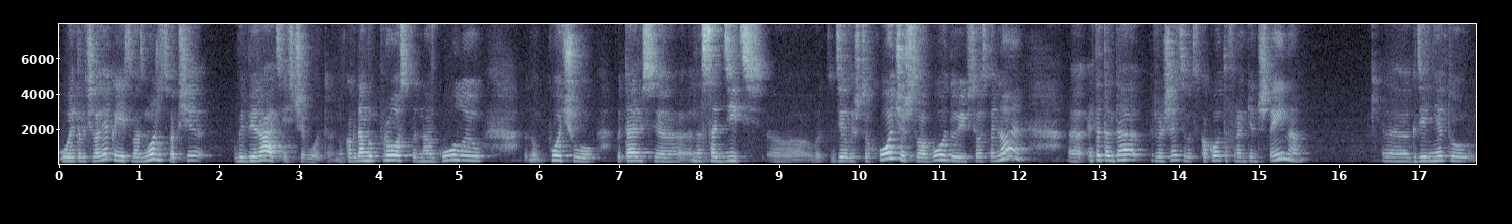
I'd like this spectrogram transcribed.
у этого человека есть возможность вообще выбирать из чего-то. Но когда мы просто на голую ну, почву пытаемся насадить, э, вот, делай, что хочешь, свободу и все остальное, э, это тогда превращается вот в какого-то Франкенштейна, э, где нету...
